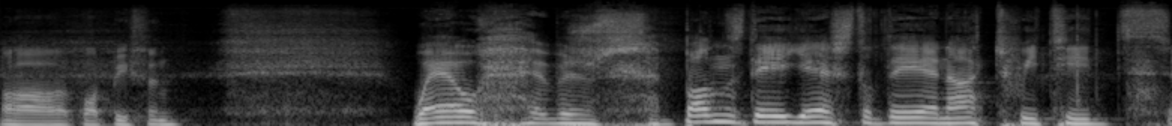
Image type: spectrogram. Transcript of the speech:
oh, we're beefing. Well, it was Burns Day yesterday, and I tweeted,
